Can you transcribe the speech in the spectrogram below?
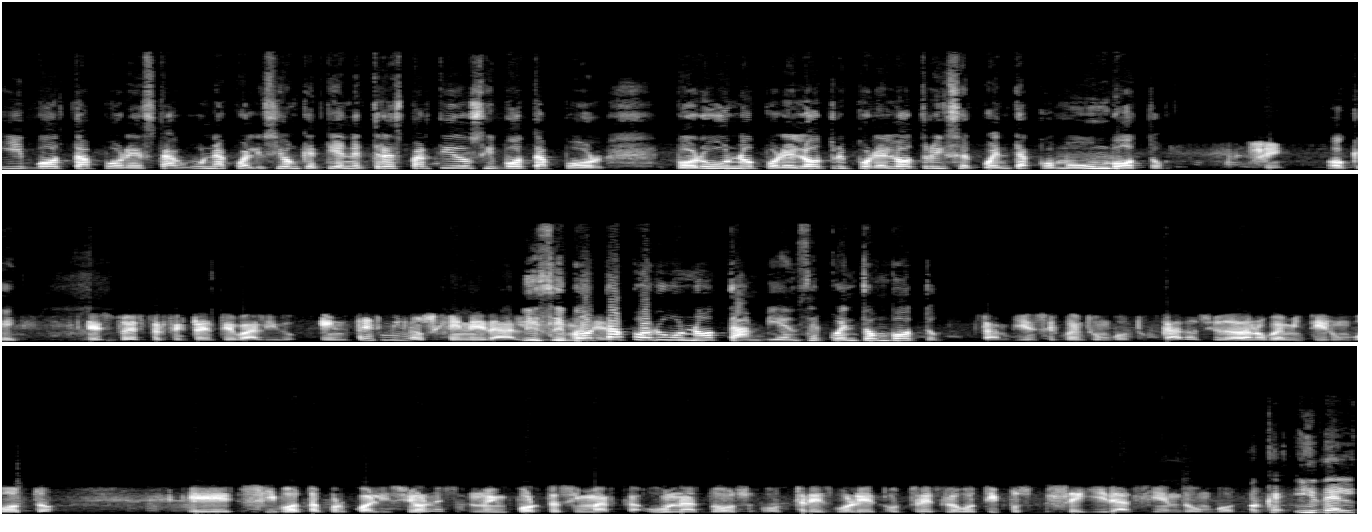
y vota por esta una coalición que tiene tres partidos y vota por por uno, por el otro y por el otro y se cuenta como un voto. Sí. Ok. Esto es perfectamente válido. En términos generales. Y si vota por uno, también se cuenta un voto. También se cuenta un voto. Cada ciudadano va a emitir un voto eh, si vota por coaliciones, no importa si marca una, dos o tres boletos o tres logotipos, seguirá siendo un voto. Okay. Y del,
